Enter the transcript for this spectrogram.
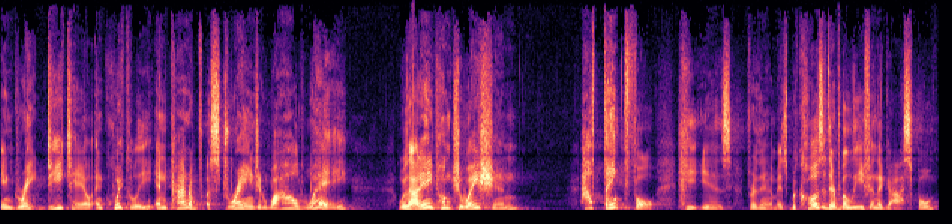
in great detail and quickly and kind of a strange and wild way, without any punctuation, how thankful he is for them. It's because of their belief in the gospel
